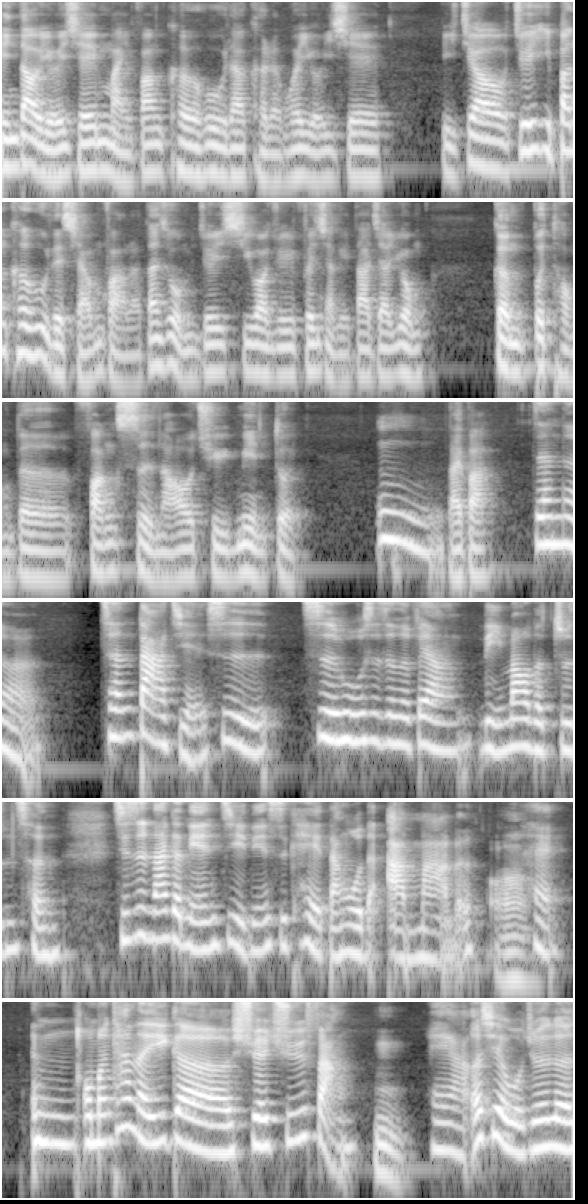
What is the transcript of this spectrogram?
听到有一些买方客户，他可能会有一些比较，就是一般客户的想法了。但是我们就会希望，就会分享给大家，用更不同的方式，然后去面对。嗯，来吧。真的称大姐是似乎是真的非常礼貌的尊称。其实那个年纪已经是可以当我的阿妈了啊。嘿。嗯，我们看了一个学区房，嗯，哎呀，而且我觉得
